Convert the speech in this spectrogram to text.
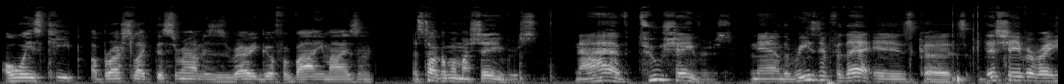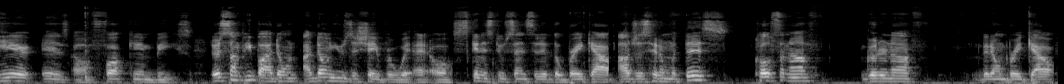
Always keep a brush like this around. This is very good for volumizing. Let's talk about my shavers. Now I have two shavers. Now the reason for that is cause this shaver right here is a fucking beast. There's some people I don't I don't use the shaver with at all. Skin is too sensitive, they'll break out. I'll just hit them with this, close enough, good enough, they don't break out.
